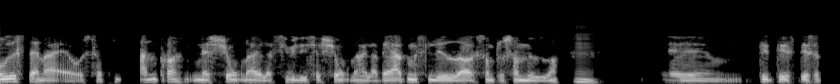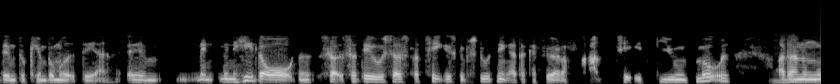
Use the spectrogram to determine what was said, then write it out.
modstandere er jo så de andre nationer, eller civilisationer, eller verdensledere, som du så møder. Mm. Øh, det, det, det er så dem, du kæmper mod der. Øh, men, men helt overordnet, så, så det er jo så strategiske beslutninger, der kan føre dig frem til et givet mål, Mm. og der er nogle,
